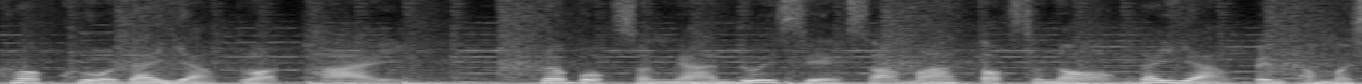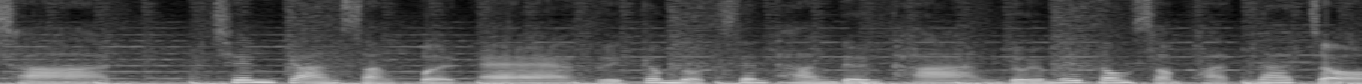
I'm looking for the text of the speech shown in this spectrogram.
ครอบครัวได้อย่างปลอดภัย ระบบสั่งงานด้วยเสียงสามารถตอบสนองได้อย่างเป็นธรรมชาติ เช่นการสั่งเปิดแอร์หรือกำหนดเส้นทางเดินทางโดยไม่ต้องสัมผัสหน้าจอ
